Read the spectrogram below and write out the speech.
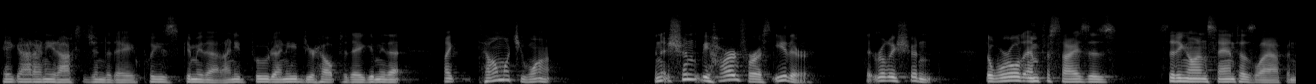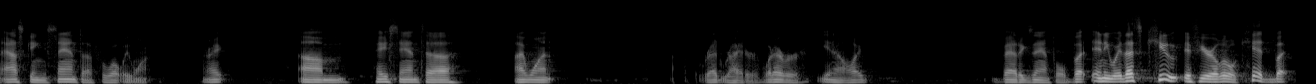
hey, God, I need oxygen today. Please give me that. I need food. I need your help today. Give me that. Like, tell him what you want. And it shouldn't be hard for us either. It really shouldn't. The world emphasizes sitting on Santa's lap and asking Santa for what we want, right? Um, hey, Santa, I want Red Ryder, whatever, you know, I, bad example. But anyway, that's cute if you're a little kid, but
